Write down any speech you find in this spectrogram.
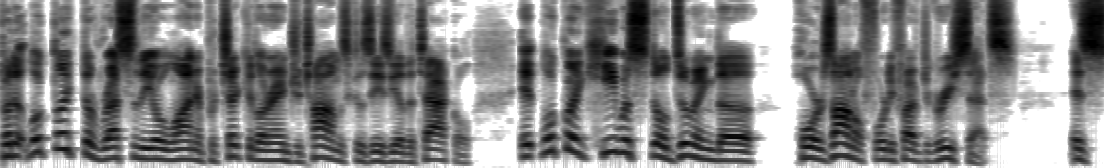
But it looked like the rest of the O line, in particular Andrew Thomas, because he's the other tackle, it looked like he was still doing the horizontal 45 degree sets. Is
